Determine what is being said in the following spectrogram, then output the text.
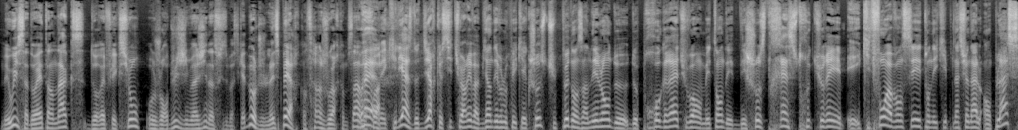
Mais oui, ça doit être un axe de réflexion aujourd'hui, j'imagine, à Swiss Basketball. Je l'espère quand tu as un joueur comme ça. Ouais, avec Ilias, de te dire que si tu arrives à bien développer quelque chose, tu peux, dans un élan de, de progrès, tu vois, en mettant des, des choses très structurées et, et qui te font avancer ton équipe nationale en place,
